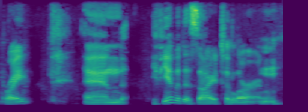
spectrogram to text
right? And if you have a desire to learn,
